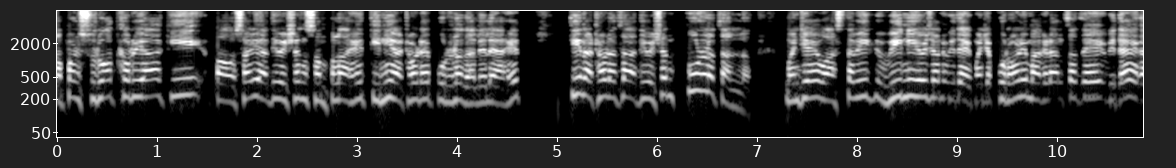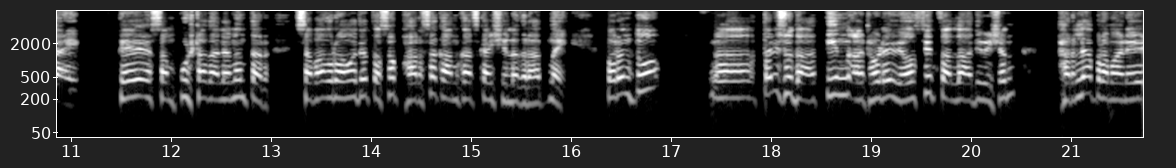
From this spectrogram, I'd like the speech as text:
आपण सुरुवात करूया की पावसाळी अधिवेशन संपलं आहे. तिन्ही आठवडे पूर्ण झालेले आहेत. तीन आठवड्याचं अधिवेशन पूर्ण चाललं. म्हणजे वास्तविक विनियोजन विधेयक म्हणजे पुरवणी मागण्यांचं जे विधेयक आहे ते संपुष्टात आल्यानंतर सभागृहामध्ये तसं फारसं कामकाज काही शिल्लक राहत नाही. परंतु तरी सुद्धा तीन आठवडे व्यवस्थित चाललं अधिवेशन ठरल्याप्रमाणे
